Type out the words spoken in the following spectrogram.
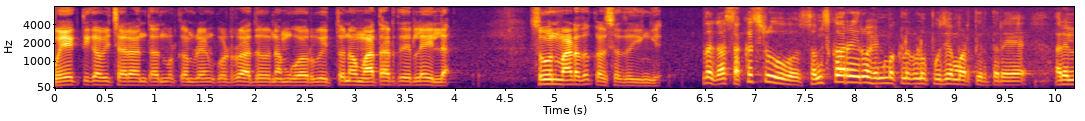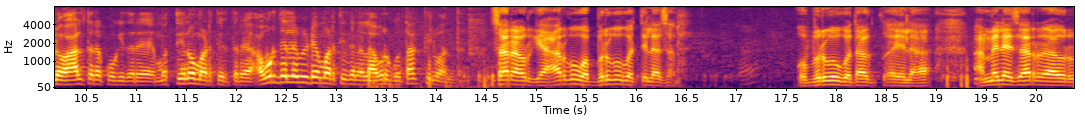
ವೈಯಕ್ತಿಕ ವಿಚಾರ ಅಂತ ಅಂದ್ಬಿಟ್ಟು ಕಂಪ್ಲೇಂಟ್ ಕೊಟ್ಟರು ಅದು ನಮಗೂ ಅವ್ರಿಗೂ ಇತ್ತು ನಾವು ಮಾತಾಡ್ತಿರಲೇ ಇಲ್ಲ. ಸುಮ್ಮನೆ ಮಾಡೋದು ಕಳ್ಸೋದು ಹಿಂಗೆ. ಆದಾಗ ಸಾಕಷ್ಟು ಸಂಸ್ಕಾರ ಇರೋ ಹೆಣ್ಮಕ್ಳುಗಳು ಪೂಜೆ ಮಾಡ್ತಿರ್ತಾರೆ, ಅಲ್ಲೆಲ್ಲೋ ಹಾಲು ತರಕ್ಕೆ ಹೋಗಿದ್ದಾರೆ, ಮತ್ತೇನೋ ಮಾಡ್ತಿರ್ತಾರೆ. ಅವ್ರದ್ದೆಲ್ಲ ವೀಡಿಯೋ ಮಾಡ್ತಿದ್ದಾನಲ್ಲ, ಅವ್ರಿಗೆ ಗೊತ್ತಾಗ್ತಿಲ್ವಾ ಅಂತ? ಸರ್, ಅವ್ರಿಗೆ ಯಾರಿಗೂ ಒಬ್ರಿಗೂ ಗೊತ್ತಿಲ್ಲ ಸರ್. ಒಬ್ರಿಗೂ ಗೊತ್ತಾಗ್ತಾ ಇಲ್ಲ. ಆಮೇಲೆ ಸರ್, ಅವರು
